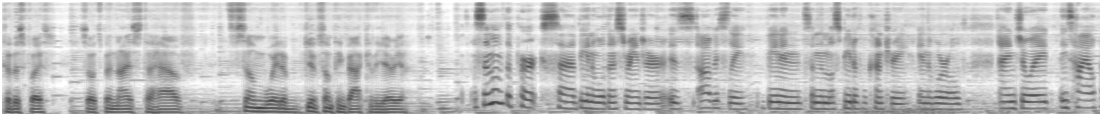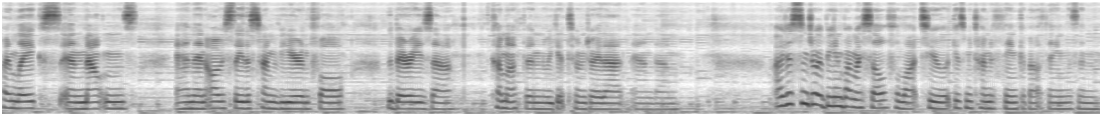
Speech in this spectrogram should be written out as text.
to this place. So it's been nice to have some way to give something back to the area. Some of the perks uh, being a wilderness ranger is obviously being in some of the most beautiful country in the world. I enjoy these high alpine lakes and mountains and then obviously this time of year in the fall the berries uh, come up and we get to enjoy that and um, I just enjoy being by myself a lot too. It gives me time to think about things and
